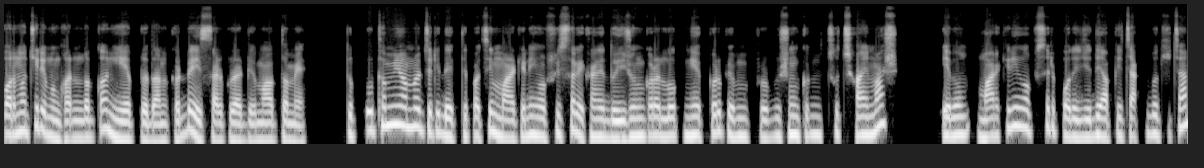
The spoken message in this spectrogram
কর্মচারী এবং কর্মদক্ষ নিয়োগ প্রদান করবে এই সার্কুলারটির মাধ্যমে। তো প্রথমেই আমরা যেটি দেখতে পাচ্ছি মার্কেটিং অফিসার এখানে দুইজন করে লোক নিয়োগ করবে এবং প্রবেশন হচ্ছে ছয় মাস এবং মার্কেটিং অফিসার পদে যদি আপনি চাকরি করতে চান,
